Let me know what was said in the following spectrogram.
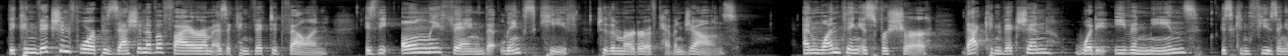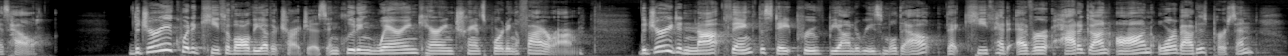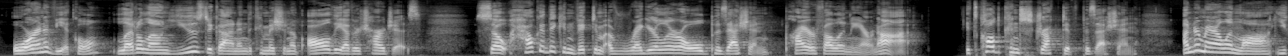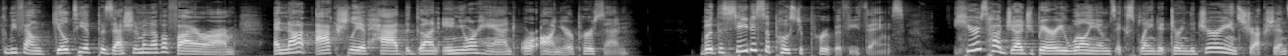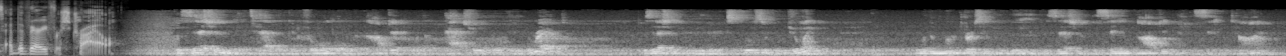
The conviction for possession of a firearm as a convicted felon is the only thing that links Keith to the murder of Kevin Jones. And one thing is for sure that conviction, what it even means, is confusing as hell. The jury acquitted Keith of all the other charges, including wearing, carrying, transporting a firearm. The jury did not think the state proved beyond a reasonable doubt that Keith had ever had a gun on or about his person or in a vehicle, let alone used a gun in the commission of all the other charges. So, how could they convict him of regular old possession, prior felony or not? It's called constructive possession. Under Maryland law, you can be found guilty of possession of a firearm and not actually have had the gun in your hand or on your person. But the state is supposed to prove a few things. Here's how Judge Barry Williams explained it during the jury instructions at the very first trial. Possession means having control over an object, whether actual or indirect. Possession can be either exclusive or joint. More than one person can be in possession of the same object at the same time.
